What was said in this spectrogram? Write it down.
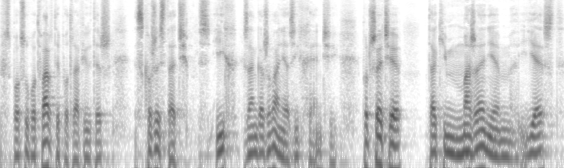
w sposób otwarty potrafił też skorzystać z ich zaangażowania, z ich chęci. Po trzecie, takim marzeniem jest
